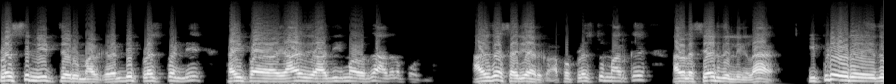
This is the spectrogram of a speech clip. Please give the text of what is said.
plus NEET தேர்வு மார்க் ரெண்டையும் பிளஸ் பண்ணி ஹை யாரு அதிகமா வருதோ அதுல போடணும். அதுதான் சரியா இருக்கும். அப்ப பிளஸ் டூ மார்க் அதுல சேருது இல்லைங்களா? இப்படி ஒரு இது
